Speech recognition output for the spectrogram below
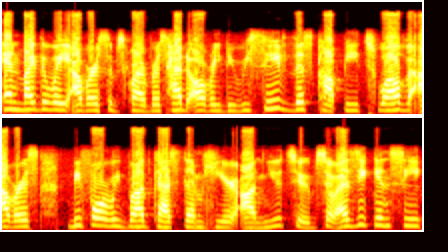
And by the way our subscribers had already received this copy 12 hours before we broadcast them here on youtube. So as you can see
